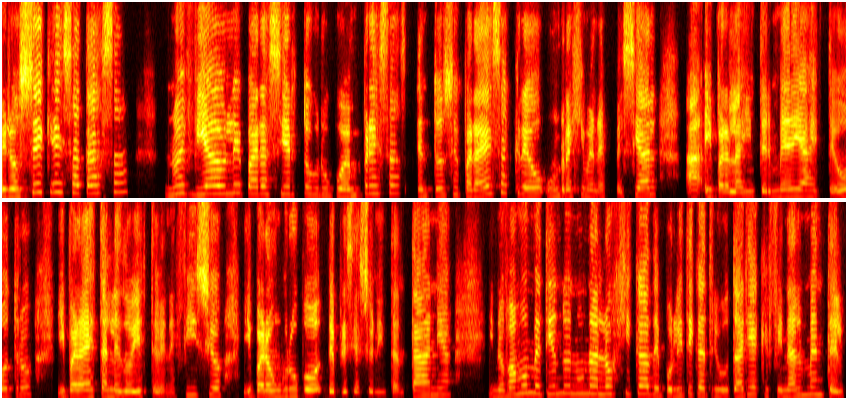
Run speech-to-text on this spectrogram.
pero sé que esa tasa no es viable para cierto grupo de empresas, entonces para esas creo un régimen especial, ah, y para las intermedias este otro, y para estas les doy este beneficio, y para un grupo depreciación instantánea, y nos vamos metiendo en una lógica de política tributaria que finalmente el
